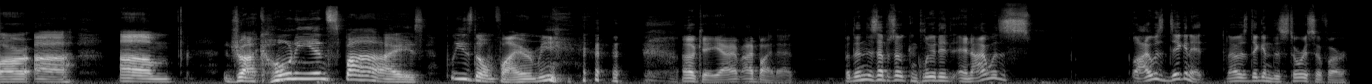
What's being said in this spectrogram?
are uh, um, draconian spies. Please don't fire me. Okay, yeah, I, I buy that. But then this episode concluded, and I was, I was digging it. I was digging this story so far,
